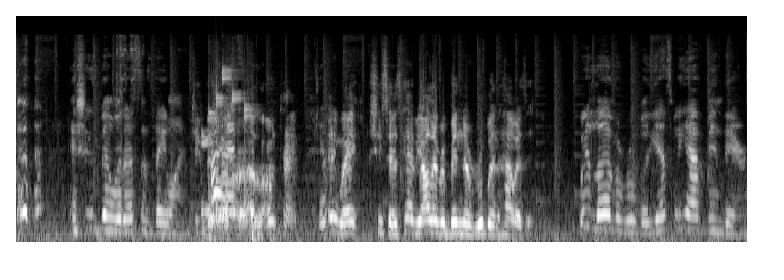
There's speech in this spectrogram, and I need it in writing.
and she's been with us since day one. She's been with us for a long time. Yep. Anyway, she says, "Have y'all ever been to Aruba and how is it?" We love Aruba. Yes, we have been there.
